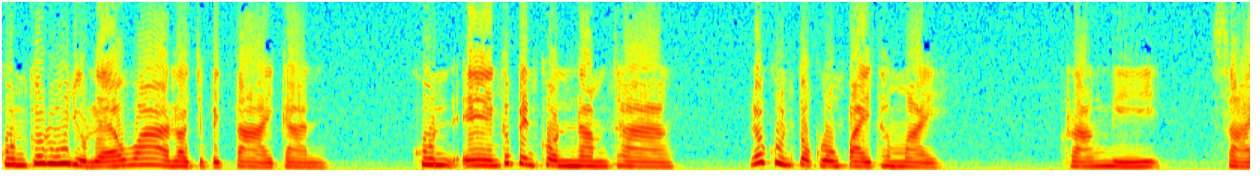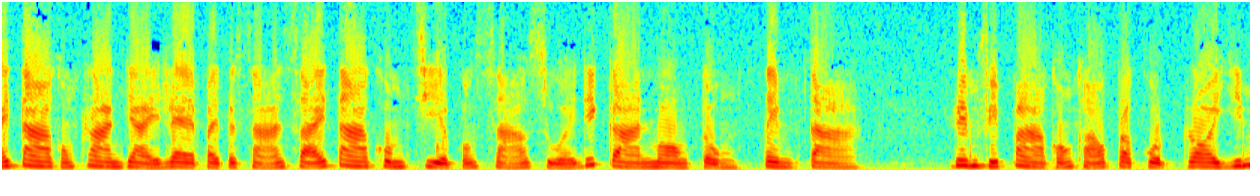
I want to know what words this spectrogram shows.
คุณก็รู้อยู่แล้วว่าเราจะไปตายกัน คุณเองก็เป็นคนนำทาง แล้วคุณตกลงไปทำไม ครั้งนี้สายตาของพรานใหญ่แลไปประสานสายตาคมเฉียบของสาวสวยด้วยการมองตรง เต็มตา ริมฝีปากของเขาปรากฏรอยยิ้ม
